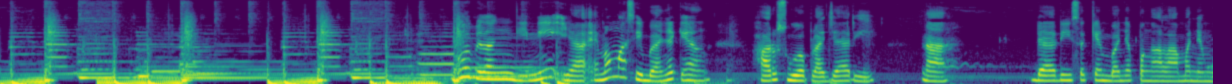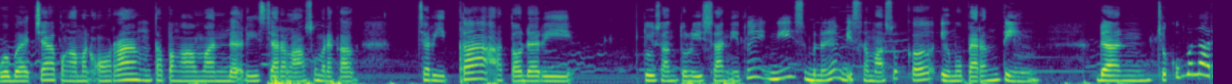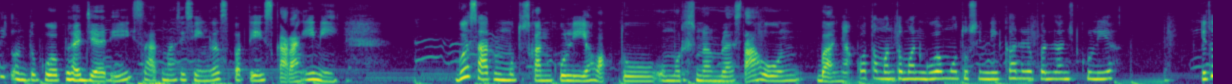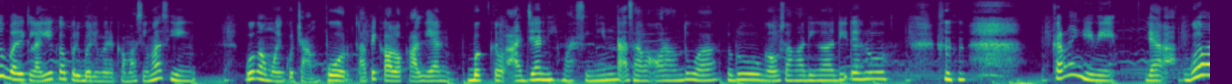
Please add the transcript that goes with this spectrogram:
Gue bilang gini ya emang masih banyak yang harus gue pelajari. Nah dari sekian banyak pengalaman yang gue baca, pengalaman orang, entah pengalaman dari secara langsung mereka cerita atau dari tulisan-tulisan itu ini sebenarnya bisa masuk ke ilmu parenting. Dan cukup menarik untuk gue pelajari saat masih single seperti sekarang ini. Gue saat memutuskan kuliah waktu umur 19 tahun, banyak kok teman-teman gue mutusin nikah daripada lanjut kuliah. Itu balik lagi ke pribadi mereka masing-masing. Gue gak mau ikut campur tapi kalau kalian bekel aja nih masih minta sama orang tua aduh gak usah ngadi-ngadi deh lu. Karena gini ya gue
